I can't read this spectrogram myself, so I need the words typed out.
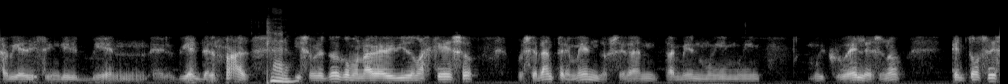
sabía distinguir bien el bien del mal. Y sobre todo como no había vivido más que eso pues eran tremendos eran también muy muy muy crueles no entonces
